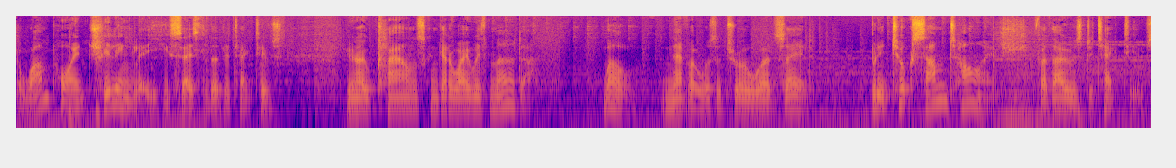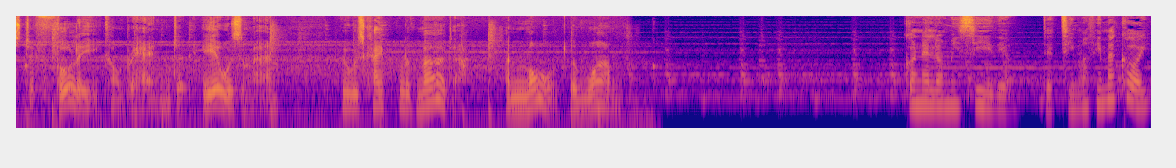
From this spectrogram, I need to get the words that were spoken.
At one point, chillingly, he says to the detectives, You know, clowns can get away with murder. Well, never was a truer word said. But it took some time for those detectives to fully comprehend that here was a man who was capable of murder, and more than one. Con el homicidio de Timothy McCoy,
